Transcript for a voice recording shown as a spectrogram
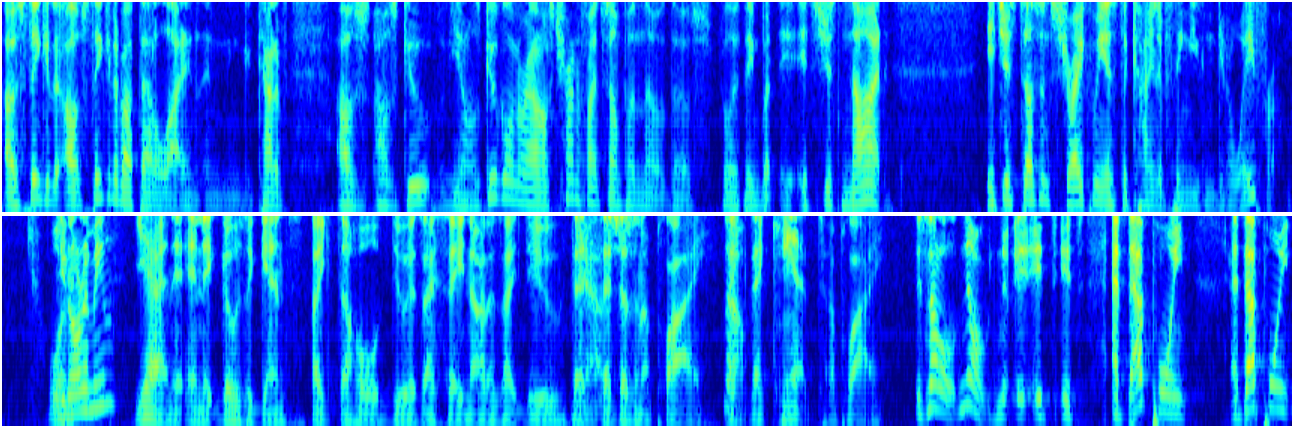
i was thinking i was thinking about that a lot and, and kind of i was i was Goo, you know i was googling around i was trying to find something that, that was really thing but it, it's just not it just doesn't strike me as the kind of thing you can get away from do you know what i mean Yeah, and it, and it goes against like the whole "do as I say, not as I do." That Yes. that doesn't apply. No. That, that can't apply. It's not a, no. It, it's it's at that point. At that point,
